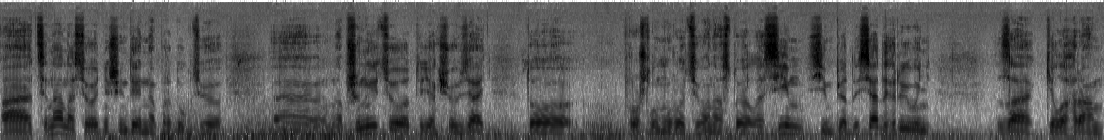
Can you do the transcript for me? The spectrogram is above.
А ціна на сьогоднішній день на продукцію е, на пшеницю, от якщо взяти, то в прошлому році вона стояла 7-7,50 гривень за кілограм,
